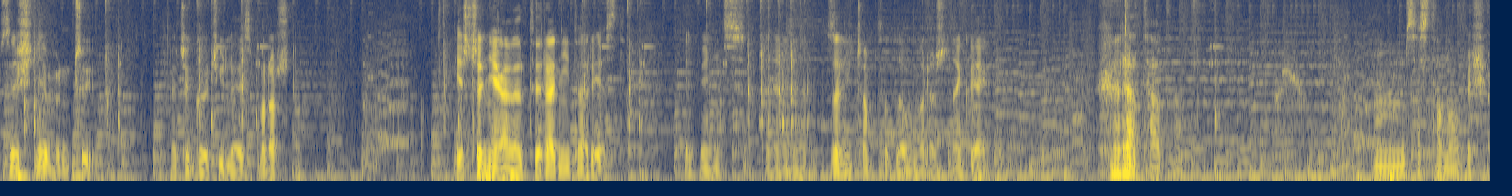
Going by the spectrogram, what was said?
W sensie nie wiem, czy. Czy Godzilla jest mroczna. Jeszcze nie, ale Tyranitar jest. E, więc e, zaliczam to do mrocznego jakby. Ratata. Mm, zastanowię się.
